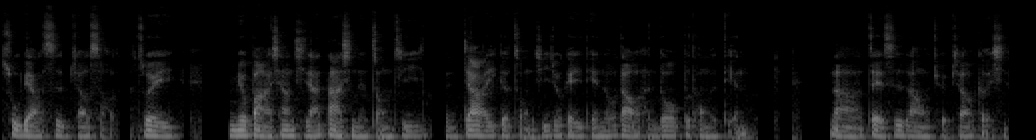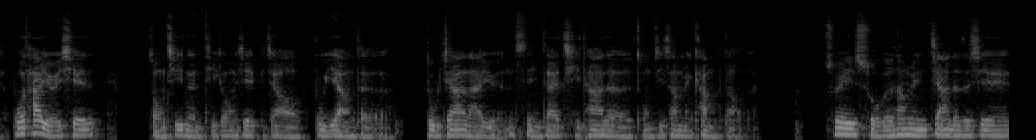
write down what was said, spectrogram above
数量是比较少的，所以。没有办法像其他大型的总机，加了一个总机就可以联络到很多不同的点，那这也是让我觉得比较可惜的。不过它有一些总机能提供一些比较不一样的独家来源，是你在其他的总机上面看不到的。所以索格上面加的这些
